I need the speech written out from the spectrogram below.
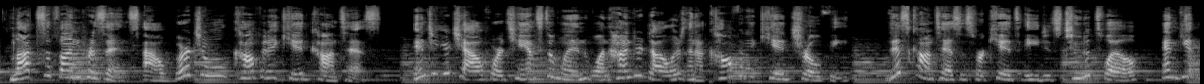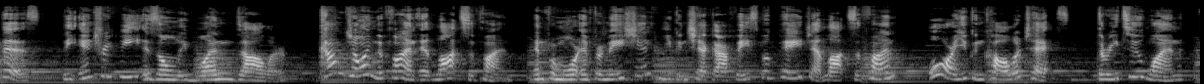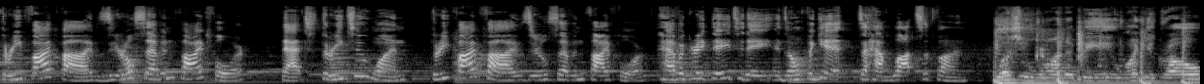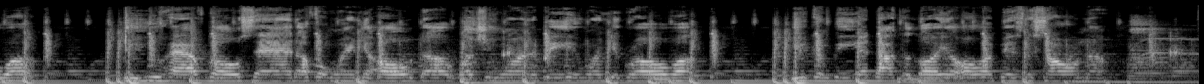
Lots of Fun presents our virtual Confident Kid contest. Enter your child for a chance to win $100 and a Confident Kid trophy. This contest is for kids ages 2 to 12, and get this the entry fee is only $1. Come join the fun at Lots of Fun. And for more information, you can check our Facebook page at Lots of Fun, or you can call or text 321 355 0754. That's 321 355 0754. Have a great day today, and don't forget to have lots of fun. What you wanna be when you grow up? Do you have goals set up for when you're older? What you wanna be when you grow up? You can be a doctor, lawyer, or a business owner.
